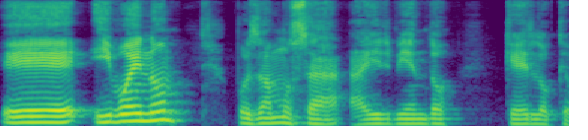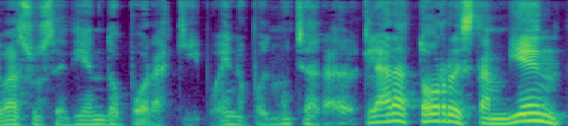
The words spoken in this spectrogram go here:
Eh, y bueno, pues vamos a, ir viendo qué es lo que va sucediendo por aquí. Bueno, pues muchas gracias. Clara Torres también.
